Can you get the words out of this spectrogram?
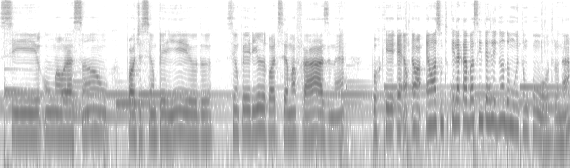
se uma oração pode ser um período, se um período pode ser uma frase, né? Porque é, é, é um assunto que ele acaba se interligando muito um com o outro, né?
